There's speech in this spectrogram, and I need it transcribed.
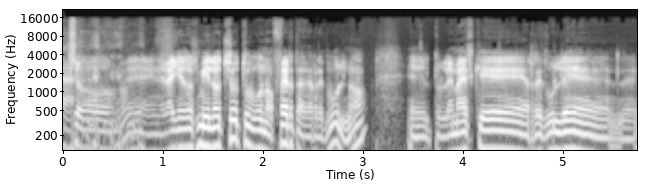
2008. ¿no? Eh, En el año 2008 tuvo una oferta de Red Bull, ¿no? El problema es que Red Bull le, le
